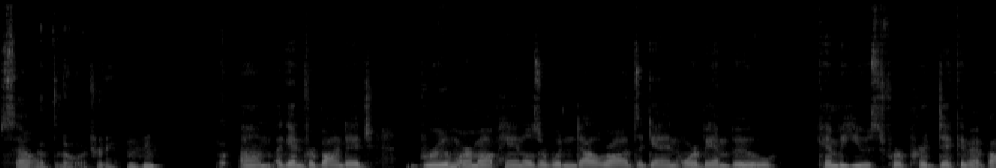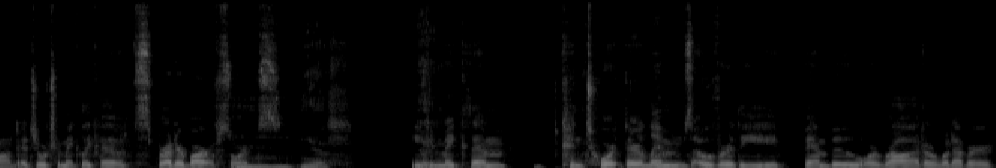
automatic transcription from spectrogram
So. at the Dollar Tree. hmm Um, again, for bondage, broom or mop handles or wooden dowel rods, again, or bamboo, can be used for predicament bondage or to make like a spreader bar of sorts. Mm, yes. You yeah. can make them contort their limbs over the bamboo or rod or whatever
